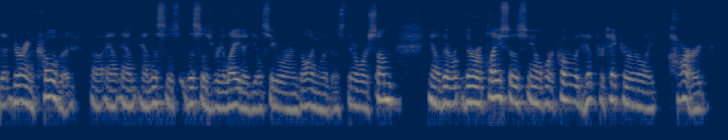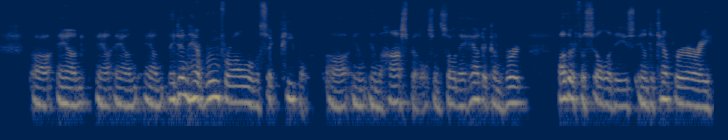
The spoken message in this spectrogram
that during COVID, uh, and, and, and this is, this is related, you'll see where I'm going with this. There were some, you know, there, there were places, you know, where COVID hit particularly hard. Uh, and, and, and, they didn't have room for all of the sick people, uh, in, in the hospitals. And so they had to convert other facilities into temporary,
